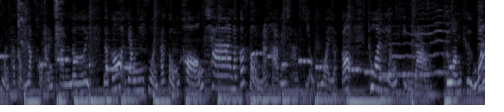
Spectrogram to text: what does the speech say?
ส่วนผสมหลักของอัญชันเลย แล้วก็ยังมีส่วนผสมของชาแล้วก็สนนะคะเป็น ผิวดำรวมถึงว่าน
